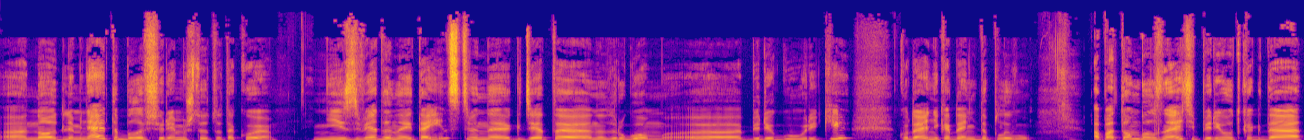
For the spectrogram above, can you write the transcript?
А, но для меня это было все время что-то такое неизведанное и таинственное где-то на другом э, берегу реки, куда я никогда не доплыву. А потом был, знаете, период, когда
